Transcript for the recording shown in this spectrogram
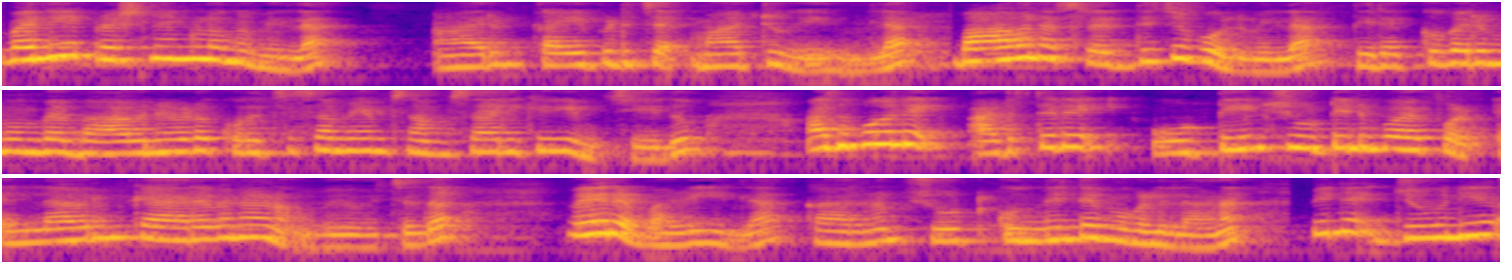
വലിയ പ്രശ്നങ്ങളൊന്നുമില്ല. ആരും കൈപിടിച്ച് മാറ്റുകയുമില്ല. ഭാവന ശ്രദ്ധിച്ചു പോലുമില്ല. തിരക്ക് വരും മുമ്പേ ഭാവനയോട് കുറച്ചു സമയം സംസാരിക്കുകയും ചെയ്തു. അതുപോലെ അടുത്തിടെ ഊട്ടിയിൽ ഷൂട്ടിന് പോയപ്പോൾ എല്ലാവരും കാരവനാണ് ഉപയോഗിച്ചത്. വേറെ വഴിയില്ല. കാരണം ഷൂട്ട് കുന്നിന്റെ മുകളിലാണ്. പിന്നെ ജൂനിയർ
